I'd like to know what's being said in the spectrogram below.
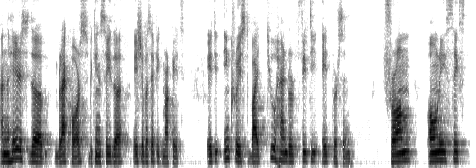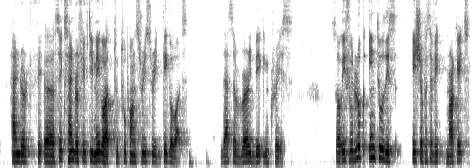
And here's the black horse. We can see the Asia Pacific market. It increased by 258% from only 600, uh, 650 megawatt to 2.33 gigawatts. That's a very big increase. So if we look into this Asia Pacific market,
